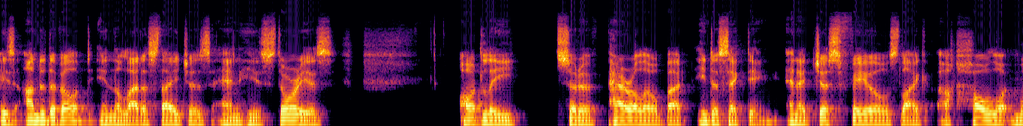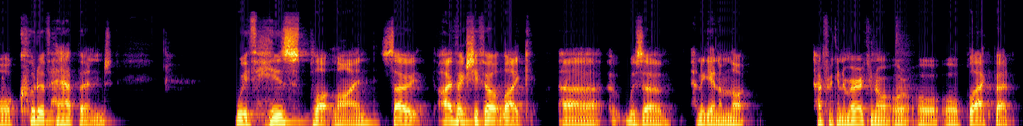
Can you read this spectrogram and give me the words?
is underdeveloped in the latter stages, and his story is oddly sort of parallel but intersecting. And it just feels like a whole lot more could have happened with his plot line. So I've actually felt like uh, it was a, and again, I'm not African American or, or, or, or black, but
